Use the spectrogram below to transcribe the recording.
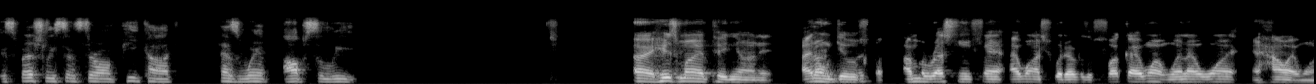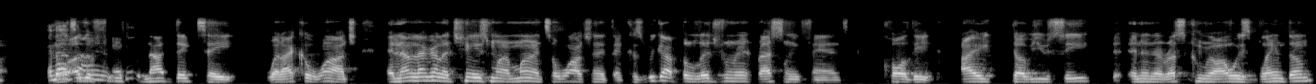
especially since they're on Peacock, has went obsolete. All right, here's my opinion on it. I don't give a fuck. I'm a wrestling fan. I watch whatever the fuck I want, when I want, and how I want. And no other fans would not dictate what I could watch, and I'm not gonna change my mind to watch anything because we got belligerent wrestling fans called the IWC, the Internet Wrestling Community. always blame them.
